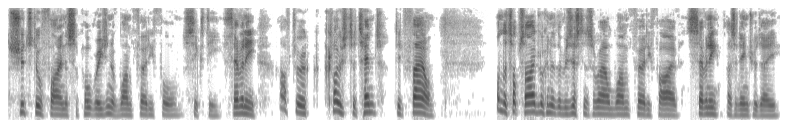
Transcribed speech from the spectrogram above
should still find the support region of 134.60, 70 after a close attempt did fail. On the top side, looking at the resistance around 135.70 as an intraday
